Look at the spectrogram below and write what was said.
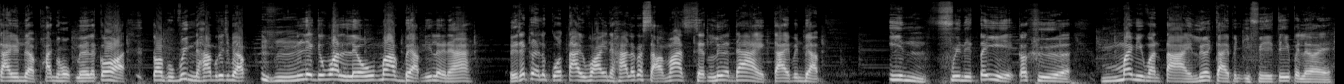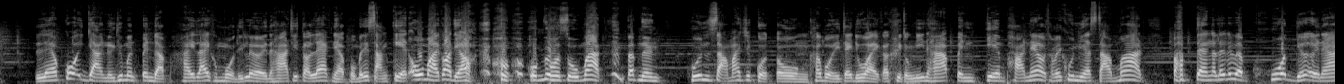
กลายเป็นแบบพันหกเลยแล้วก็ตอนผมวิ่งนะฮะมันก็จะแบบเรียกได้ว่าเร็วมากแบบนี้เลยนะ หรือถ้าเกิดเรากลัวตายไวนะฮะแล้วก็สามารถเซตเลือดได้กลายเป็นแบบ Infinity ก็คือไม่มีวันตายเลือดกลายเป็น Infinity ไปเลย แล้วก็อีกอย่างหนึ่งที่มันเป็นแบบไฮไลท์ของหมดนี้เลยนะฮะที่ตอนแรกเนี่ยผมไม่ได้สังเกตโอ้ my ก็เดี๋ยว ผมโดดสูงมากแป๊บหนึ่ง คุณสามารถจะกดตรงข้างบนนี้ได้ด้วย ก็คือตรงนี้นะฮะเป็นเกมพาเนลทำให้คุณเนี่ยสามารถปรับแต่งอะไรได้แบบโคตรเยอะเลยนะ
